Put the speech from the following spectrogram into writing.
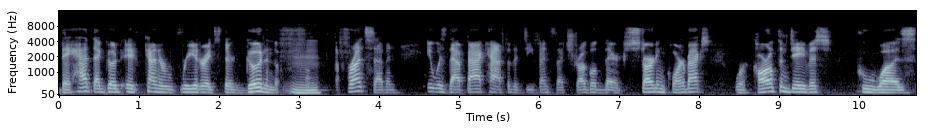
They had that good. It kind of reiterates they're good in the, f- mm-hmm. the front seven. It was that back half of the defense that struggled. Their starting cornerbacks were Carlton Davis, who was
